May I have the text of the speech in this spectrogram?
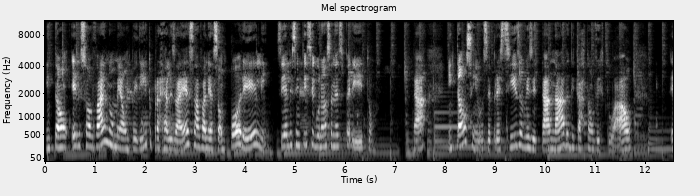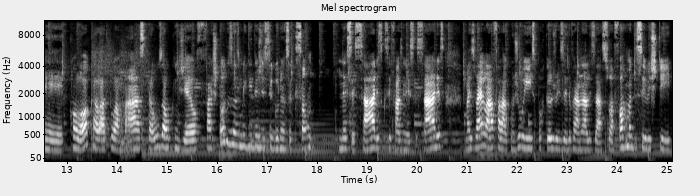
Então, ele só vai nomear um perito para realizar essa avaliação por ele se ele sentir segurança nesse perito, tá? Então, sim, você precisa visitar nada de cartão virtual, é, coloca lá a tua máscara, usa álcool em gel, faz todas as medidas de segurança que são necessárias, que se fazem necessárias, mas vai lá falar com o juiz, porque o juiz ele vai analisar sua forma de se vestir,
